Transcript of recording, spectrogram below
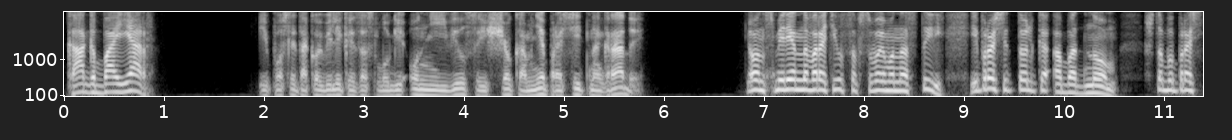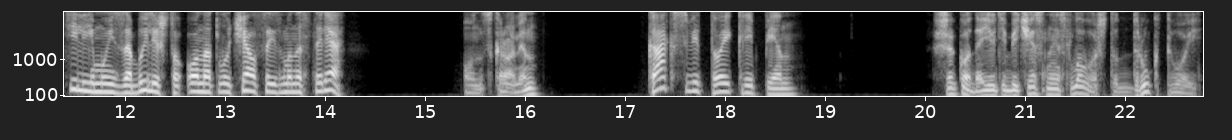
Как бояр. И после такой великой заслуги он не явился еще ко мне просить награды. Он смиренно воротился в свой монастырь и просит только об одном, чтобы простили ему и забыли, что он отлучался из монастыря. Он скромен? Как святой Крепен. Шико, даю тебе честное слово, что друг твой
